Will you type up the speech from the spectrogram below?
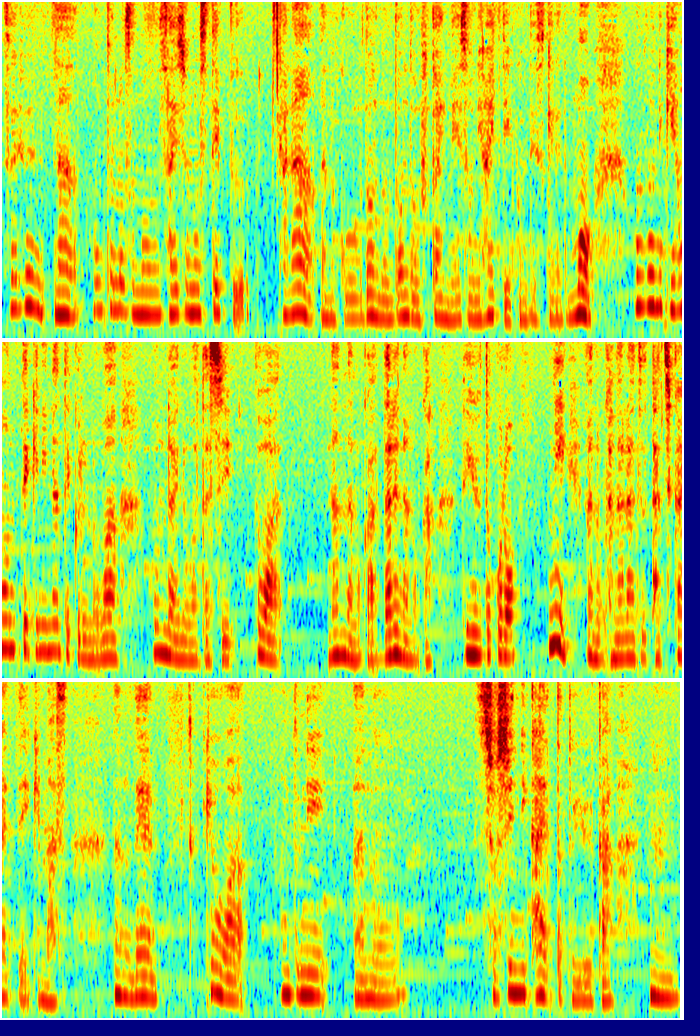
そういうふうな本当のその最初のステップからあのこうどんどんどんどん深い瞑想に入っていくんですけれども本当に基本的になってくるのは本来の私とは何なのか誰なのかっていうところにあの必ず立ち返っていきます。なので今日は本当にあの初心に帰ったというか、うん、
